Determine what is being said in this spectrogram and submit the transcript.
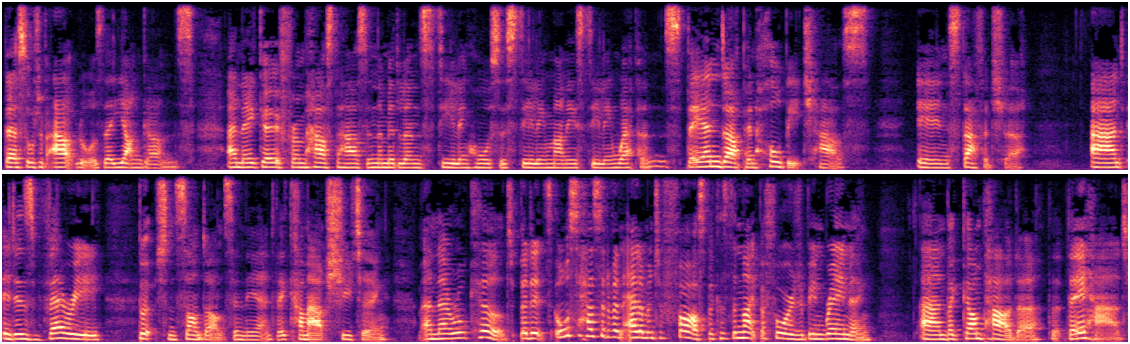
They're sort of outlaws, they're young guns. And they go from house to house in the Midlands, stealing horses, stealing money, stealing weapons. They end up in Holbeach House in Staffordshire. And it is very Butch and Sundance in the end. They come out shooting and they're all killed. But it also has sort of an element of farce because the night before it had been raining and the gunpowder that they had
